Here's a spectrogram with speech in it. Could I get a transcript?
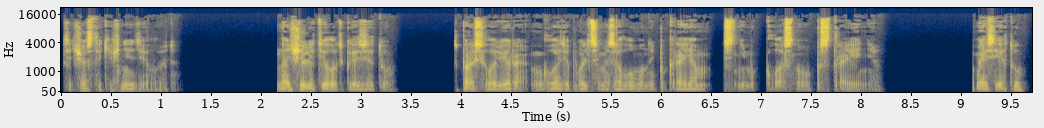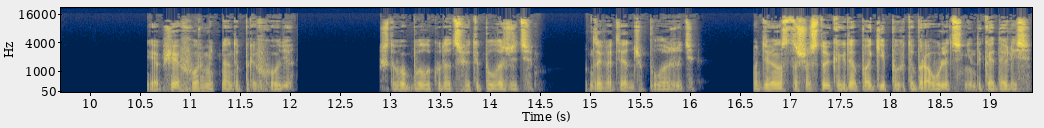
Сейчас таких не делают. Начали делать газету. — спросила Вера, гладя пальцами заломанный по краям снимок классного построения. «Газету? И вообще оформить надо при входе, чтобы было куда цветы положить. Захотят же положить. В девяносто шестой, когда погиб их доброволец, не догадались».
